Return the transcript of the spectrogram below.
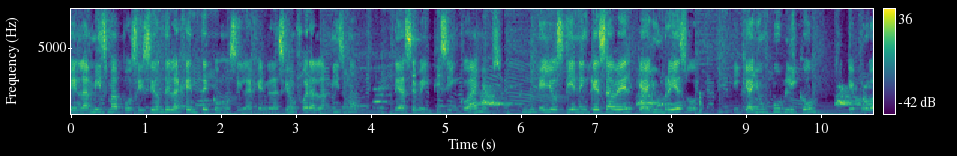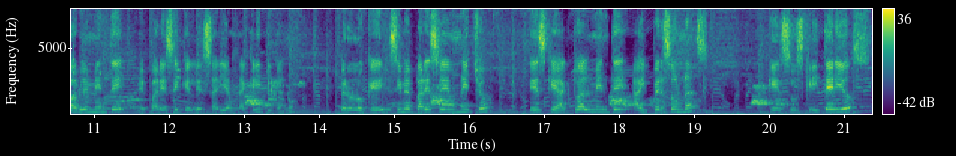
en la misma posición de la gente como si la generación fuera la misma de hace 25 años. Ellos tienen que saber que hay un riesgo y que hay un público que probablemente me parece que les haría una crítica, ¿no? Pero lo que sí me parece un hecho es que actualmente hay personas que en sus criterios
